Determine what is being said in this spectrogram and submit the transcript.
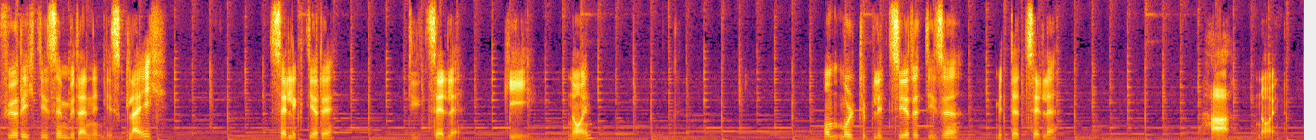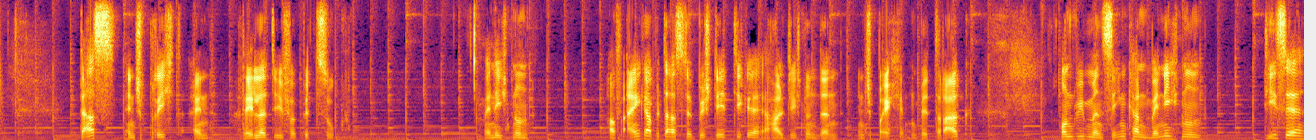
führe ich diese mit einem ist gleich, selektiere die Zelle G9 und multipliziere diese mit der Zelle H9. Das entspricht ein relativer Bezug. Wenn ich nun auf Eingabetaste bestätige, erhalte ich nun den entsprechenden Betrag. Und wie man sehen kann, wenn ich nun diese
